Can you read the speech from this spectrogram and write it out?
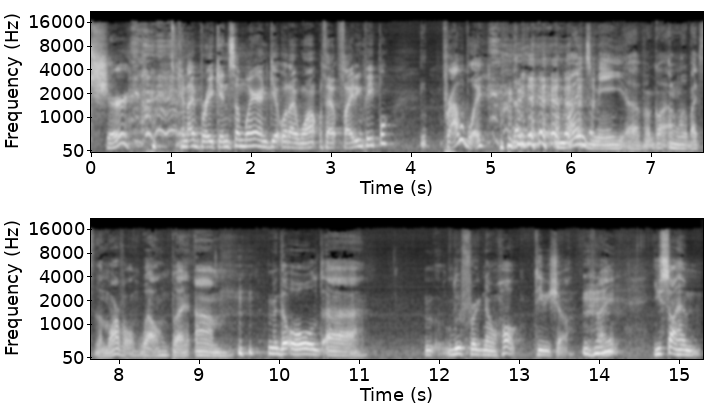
Sure. can I break in somewhere and get what I want without fighting people? Probably. that reminds me of I don't know about the Marvel well, but um, the old uh, Lou Ferrigno Hulk TV show, Mm-hmm. right? You saw him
